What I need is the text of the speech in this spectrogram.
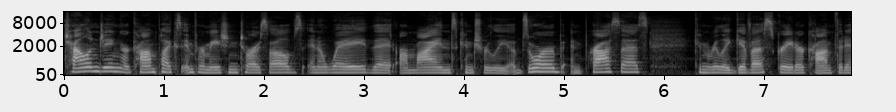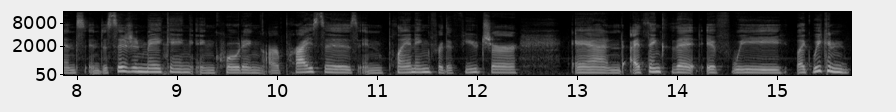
challenging or complex information to ourselves in a way that our minds can truly absorb and process, can really give us greater confidence in decision making, in quoting our prices, in planning for the future, and I think that if we, like, we can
